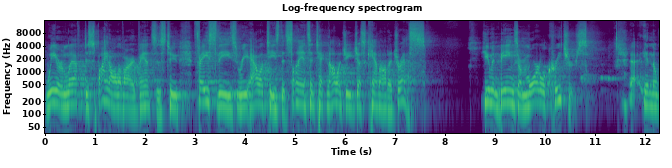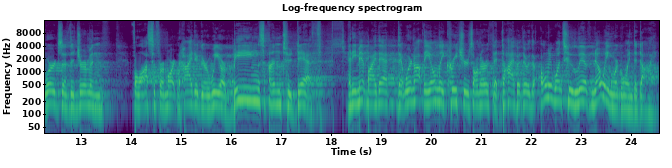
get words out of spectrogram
We are left, despite all of our advances, to face these realities that science and technology just cannot address. Human beings are mortal creatures. Uh, in the words of the German philosopher Martin Heidegger, we are beings unto death. And he meant by that that we're not the only creatures on earth that die, but they're the only ones who live knowing we're going to die.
